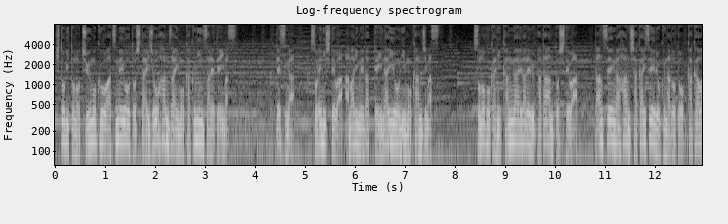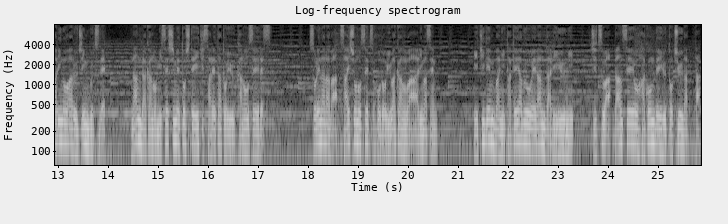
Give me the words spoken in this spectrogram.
人々の注目を集めようとした異常犯罪も確認されています。ですが、それにしてはあまり目立っていないようにも感じます。その他に考えられるパターンとしては、男性が反社会勢力などと関わりのある人物で、何らかの見せしめとして遺棄されたという可能性です。それならば最初の説ほど違和感はありません。遺棄現場に竹やぶを選んだ理由に、実は男性を運んでいる途中だった。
